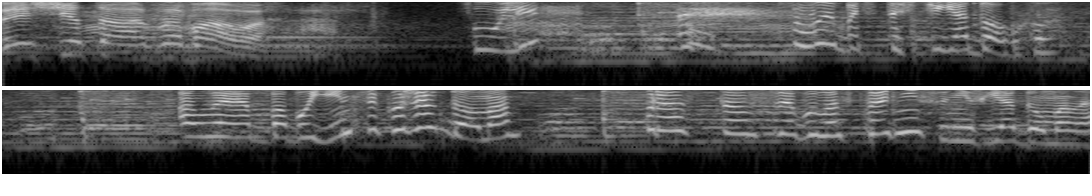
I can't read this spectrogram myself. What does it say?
Це ще та забава. Фулі? Вибачте, що я довго. Але бабуїнчик уже вдома. Просто все було складніше, ніж я думала.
